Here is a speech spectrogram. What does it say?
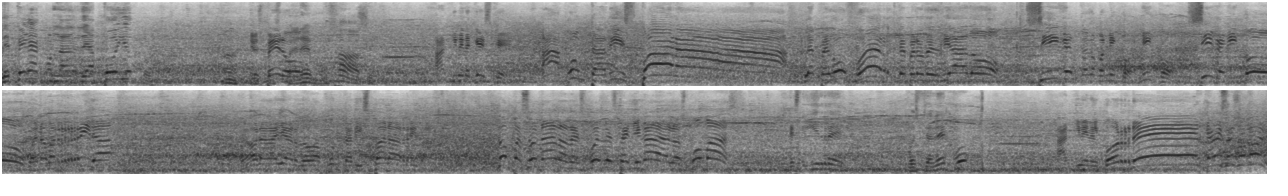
le pega con la de apoyo. Yo espero. Ah, sí. Aquí viene Keisuke. Apunta, dispara. Le pegó fuerte, pero desviado. Sigue el pelo con Nico. Nico. Sigue Nico. Buena barrida. Y ahora Gallardo apunta, dispara arriba. No pasó nada después de esta llegada de los Pumas. Aguirre, pues te dejo. Aquí viene el córner. Cabezazo gol.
